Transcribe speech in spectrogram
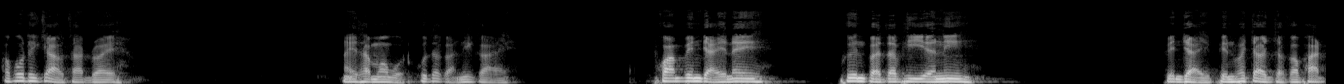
พระพุทธเจ้าตรัสไว้ ในธรรมบทคุตกานิกาย ความเป็นใหญ่ในพื้นปัตภีอันนี้ เป็นใหญ่เป็นพระเจ้าจักรพรรดิ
